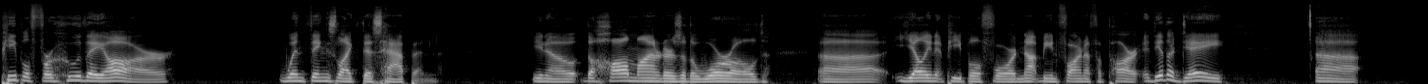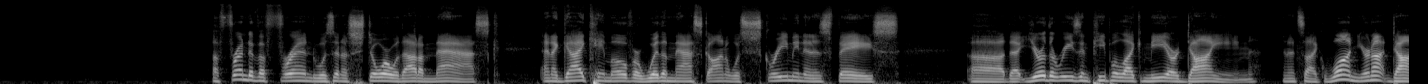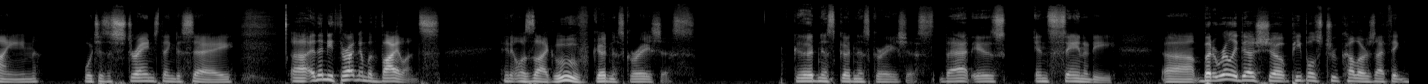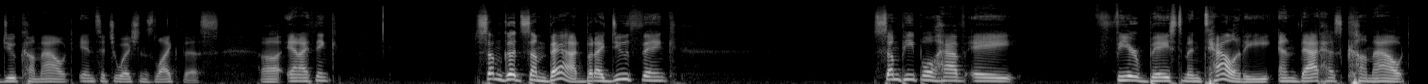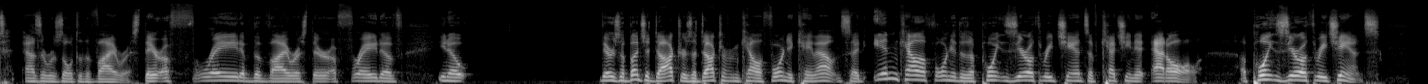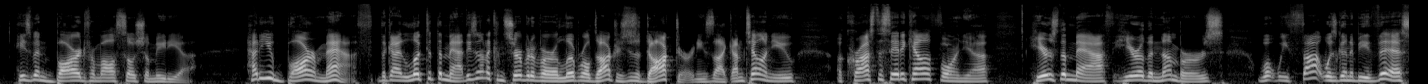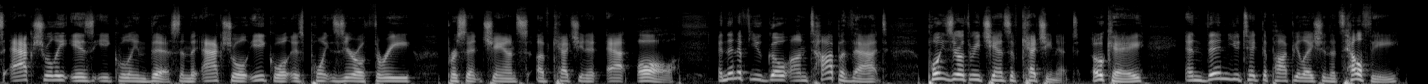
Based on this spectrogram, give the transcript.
people for who they are when things like this happen. You know, the hall monitors of the world uh, yelling at people for not being far enough apart. The other day, uh, a friend of a friend was in a store without a mask, and a guy came over with a mask on and was screaming in his face uh, that you're the reason people like me are dying. And it's like, one, you're not dying, which is a strange thing to say. Uh, and then he threatened him with violence. And it was like, oof, goodness gracious. Goodness, goodness gracious. That is insanity. Uh, but it really does show people's true colors, I think, do come out in situations like this. Uh, and I think some good, some bad. But I do think some people have a fear based mentality, and that has come out as a result of the virus. They're afraid of the virus. They're afraid of, you know, there's a bunch of doctors. A doctor from California came out and said, in California, there's a 0.03 chance of catching it at all. A 0.03 chance. He's been barred from all social media. How do you bar math? The guy looked at the math. He's not a conservative or a liberal doctor. He's just a doctor. And he's like, I'm telling you, across the state of California, here's the math, here are the numbers what we thought was going to be this actually is equaling this. And the actual equal is 0.03% chance of catching it at all. And then if you go on top of that, 0.03 chance of catching it. Okay. And then you take the population that's healthy.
